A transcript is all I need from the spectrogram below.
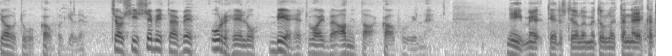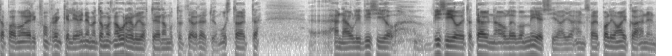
joutuu kaupungille. Se on siis se, mitä me urheilumiehet voimme antaa kaupungille. Niin, me tietysti olemme tulleet tänne ehkä tapaamaan Erik von Frenkelia enemmän tuommoisena urheilujahtajana, mutta täytyy muistaa, että hän oli visio, visioita täynnä oleva mies ja, ja hän sai paljon aikaa hänen,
